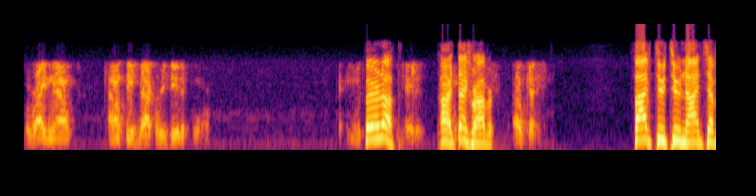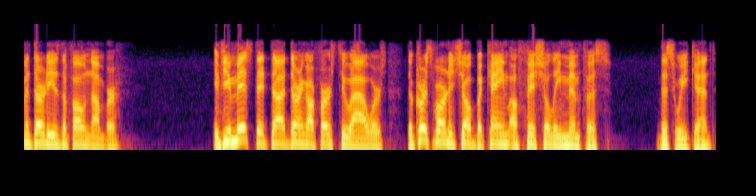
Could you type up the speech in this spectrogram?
But right now, I don't think Valkyrie did it for him. Fair enough. All right, thanks, Robert. Okay. 522-9730 is the phone number. If you missed it uh, during our first two hours, the Chris Vernon Show became officially Memphis this weekend.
